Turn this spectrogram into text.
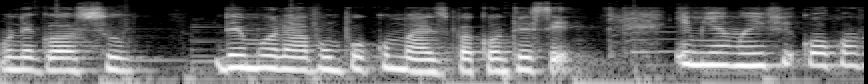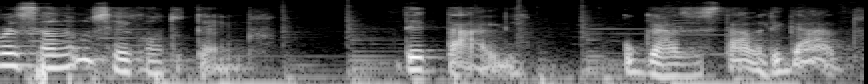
um negócio demorava um pouco mais para acontecer. E minha mãe ficou conversando não sei quanto tempo. Detalhe: o gás estava ligado.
